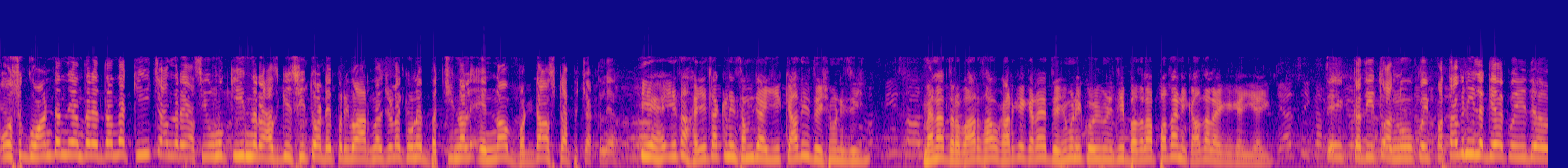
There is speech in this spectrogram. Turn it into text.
ਉਸ ਗਵਾਂਢਣ ਦੇ ਅੰਦਰ ਇਦਾਂ ਦਾ ਕੀ ਚੱਲ ਰਿਹਾ ਸੀ? ਉਹਨੂੰ ਕੀ ਨਾਰਾਜ਼ਗੀ ਸੀ ਤੁਹਾਡੇ ਪਰਿਵਾਰ ਨਾਲ ਜਿਹੜਾ ਕਿ ਉਹਨੇ ਬੱਚੀ ਨਾਲ ਇੰਨਾ ਵੱਡਾ ਸਟੈਪ ਚੱਕ ਲਿਆ? ਇਹ ਇਹ ਤਾਂ ਹਜੇ ਤੱਕ ਨਹੀਂ ਸਮਝ ਆਈ ਜੀ ਕਾਹਦੀ ਦੁਸ਼ਮਣੀ ਸੀ? ਮੈਂ ਨਾ ਦਰਬਾਰ ਸਾਹਿਬ ਖੜ ਕੇ ਕਰਿਆ ਦੁਸ਼ਮਣੀ ਕੋਈ ਵੀ ਨਹੀਂ ਸੀ ਬਦਲਾ ਪਤਾ ਨਹੀਂ ਕਾਹਦਾ ਲੈ ਕੇ ਗਈ ਆ ਜੀ। ਤੇ ਕਦੀ ਤੁਹਾਨੂੰ ਕੋਈ ਪਤਾ ਵੀ ਨਹੀਂ ਲੱਗਿਆ ਕੋਈ ਦ-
